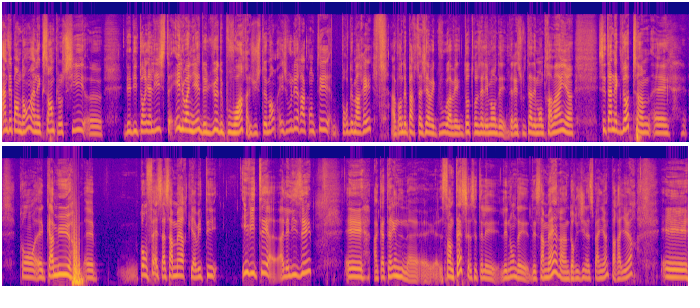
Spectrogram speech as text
indépendant, un exemple aussi euh, d'éditorialiste éloigné de lieux de pouvoir, justement. Et je voulais raconter, pour démarrer, avant de partager avec vous avec d'autres éléments des, des résultats de mon travail, cette anecdote euh, quand Camus confesse à sa mère qui avait été invitée à l'Élysée et à Catherine euh, Santes, c'était les, les noms de, sa mère, hein, d'origine espagnole par ailleurs. Et,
